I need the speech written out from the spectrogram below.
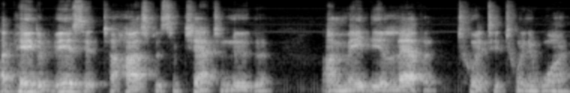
I paid a visit to Hospice of Chattanooga on May the 11th, 2021.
